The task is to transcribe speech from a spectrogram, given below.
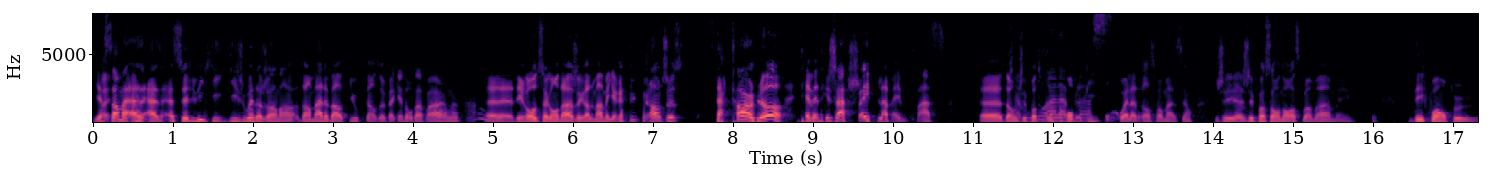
Il Ouais. ressemble à, à- à celui qui, qui jouait de genre dans, dans Mad About You puis dans un paquet d'autres affaires. là. Ah, Euh, des rôles secondaires généralement, mais il aurait pu prendre juste cet acteur-là. Il avait déjà shape la même face. Euh, donc, j'ai pas trop compris place. pourquoi la transformation. J'ai, j'ai pas son nom en ce moment, mais des fois, on peut,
